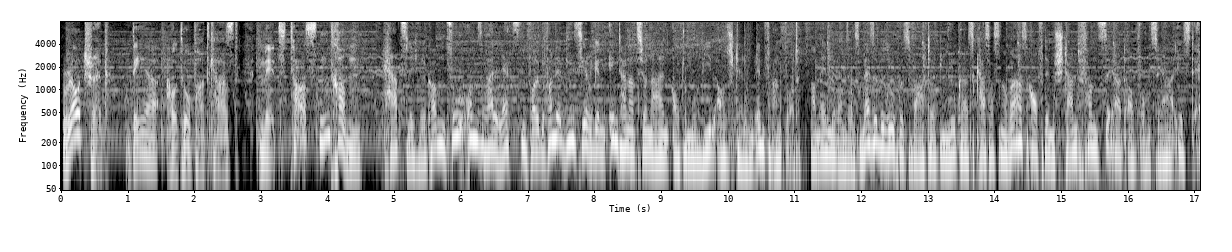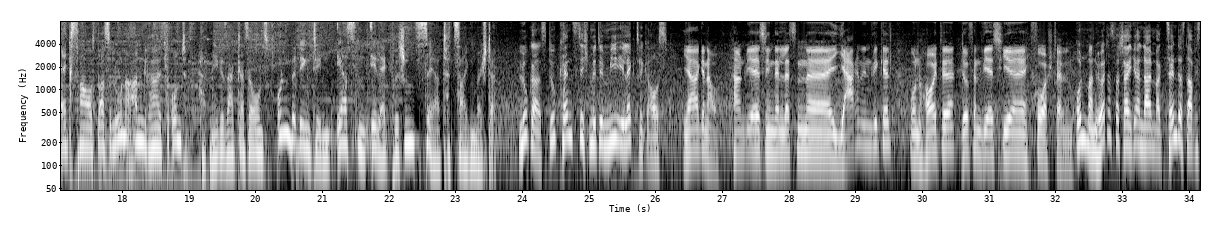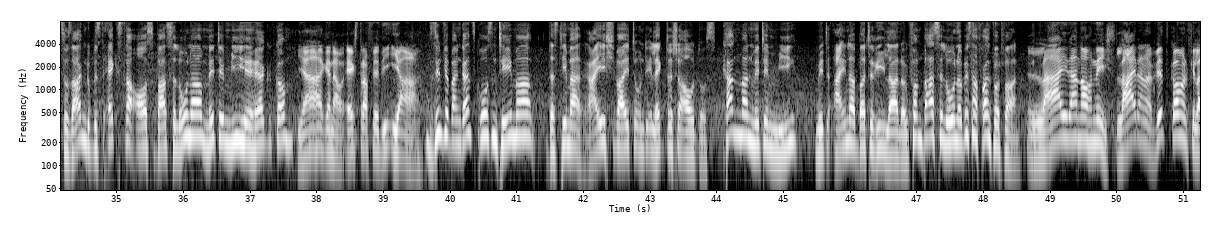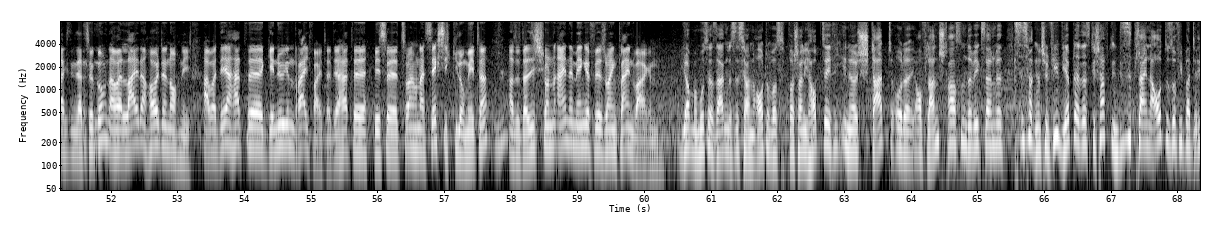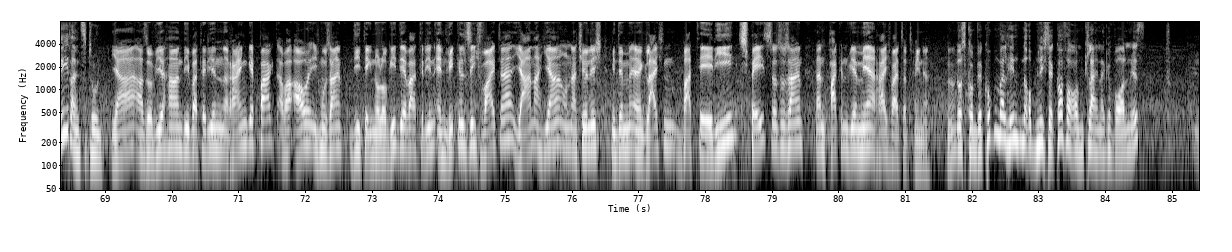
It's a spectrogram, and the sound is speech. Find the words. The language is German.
Roadtrip, der Autopodcast mit Thorsten Tromm. Herzlich willkommen zu unserer letzten Folge von der diesjährigen internationalen Automobilausstellung in Frankfurt. Am Ende unseres Messebesuches wartet Lukas Casasnovas auf dem Stand von Seat auf uns. Er ist extra aus Barcelona angereist und hat mir gesagt, dass er uns unbedingt den ersten elektrischen Seat zeigen möchte. Lukas, du kennst dich mit dem Mi Electric aus. Ja, genau. Haben wir es in den letzten äh, Jahren entwickelt und heute dürfen wir es hier vorstellen. Und man hört es wahrscheinlich an deinem Akzent, das darf ich so sagen. Du bist extra aus Barcelona mit dem Mi hierher gekommen. Ja, genau. Extra für die IAA. Sind wir beim ganz großen Thema, das Thema Reichweite und elektrische Autos. Kann man mit dem Mi mit einer Batterieladung von Barcelona bis nach Frankfurt fahren? Leider noch nicht. Leider noch. Wird kommen vielleicht in der Zukunft, aber leider heute noch nicht. Aber der hat äh, genügend Reichweite. Der hatte bis äh, 260 Kilometer. Also das ist schon eine Menge für so einen Kleinwagen. Ja, man muss ja sagen, das ist ja ein Auto, was wahrscheinlich hauptsächlich in der Stadt oder auf Landstraßen unterwegs sein wird. Das ist aber ganz schön viel. Wie habt ihr das geschafft, in dieses kleine Auto so viel Batterie reinzutun? Ja, also wir haben die Batterien reingepackt, aber auch, ich muss sagen, die Technologie der Batterien entwickelt sich weiter, Jahr nach Jahr und natürlich mit dem äh, gleichen Batterie-Space sozusagen, dann packen wir mehr Reichweite drin. Ne? Los, komm, wir gucken mal hinten, ob nicht der Kofferraum kleiner geworden ist.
